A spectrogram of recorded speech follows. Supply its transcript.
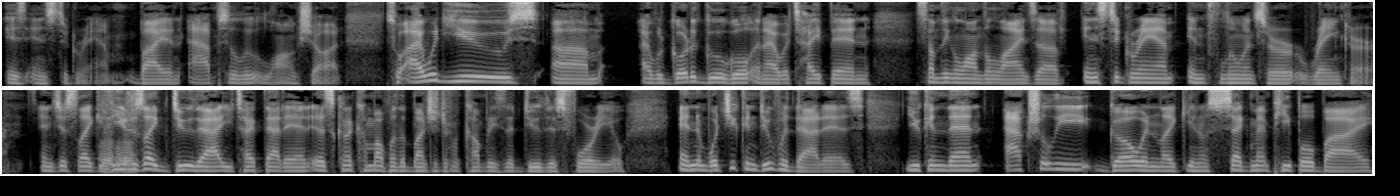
is Instagram by an absolute long shot. So I would use um, I would go to Google and I would type in something along the lines of Instagram influencer ranker. And just like, if uh-huh. you just like do that, you type that in, it's going to come up with a bunch of different companies that do this for you. And what you can do with that is you can then actually go and like, you know, segment people by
